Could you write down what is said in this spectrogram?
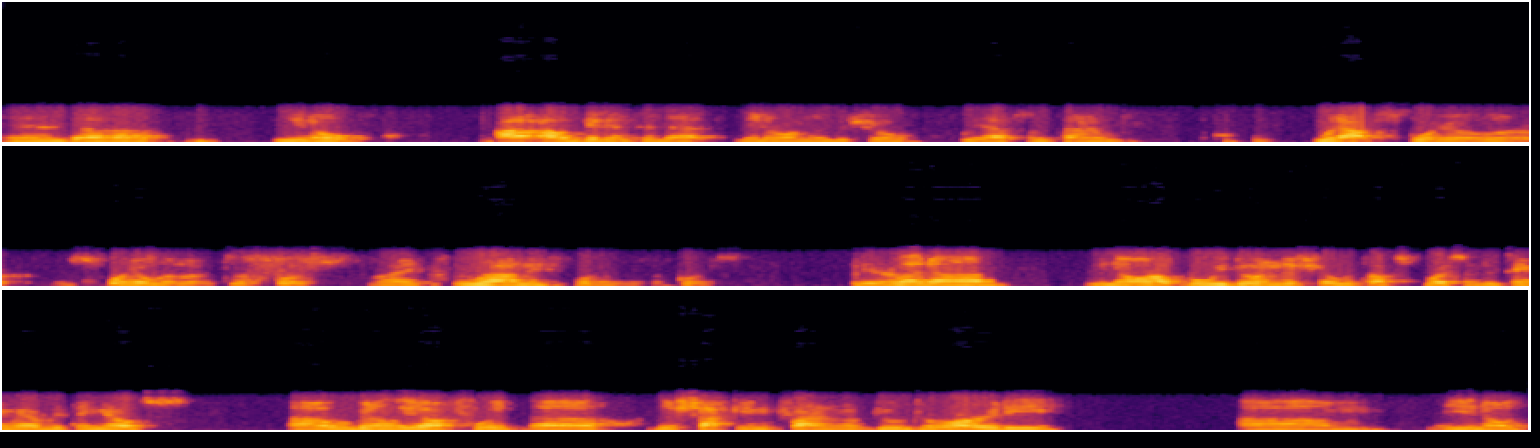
and uh, you know, I- I'll get into that later on in the show. We have some time without spoiler spoiler alerts, of course, right? Without any spoilers, of course. Yeah. But uh, you know what we do on this show, we talk sports, entertainment, everything else. Uh, we're gonna lead off with uh, the shocking firing of Joe Girardi. Um, you know,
